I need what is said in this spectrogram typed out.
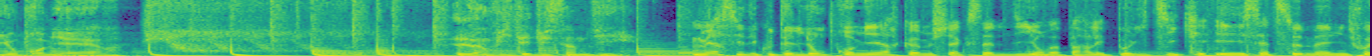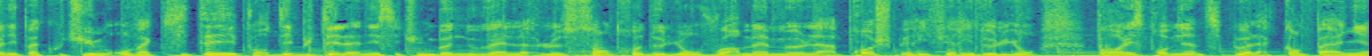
Lyon Première, l'invité du samedi. Merci d'écouter Lyon Première. Comme chaque samedi, on va parler politique. Et cette semaine, une fois n'est pas coutume, on va quitter pour débuter l'année. C'est une bonne nouvelle. Le centre de Lyon, voire même la proche périphérie de Lyon, pour aller se promener un petit peu à la campagne,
